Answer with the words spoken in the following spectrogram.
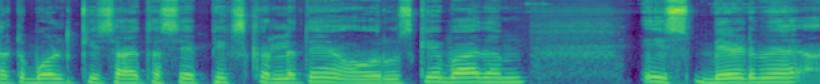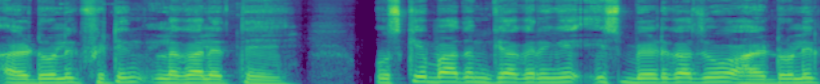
नट बोल्ट की सहायता से फिक्स कर लेते हैं और उसके बाद हम इस बेड में हाइड्रोलिक फिटिंग लगा लेते हैं। उसके बाद हम क्या करेंगे, इस बेड का जो हाइड्रोलिक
